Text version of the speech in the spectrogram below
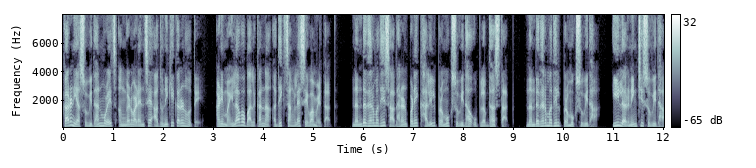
कारण या सुविधांमुळेच अंगणवाड्यांचे आधुनिकीकरण होते आणि महिला व बालकांना अधिक चांगल्या सेवा मिळतात. नंदघरमध्ये साधारणपणे खालील प्रमुख सुविधा उपलब्ध असतात. नंदघरमधील प्रमुख सुविधा ई लर्निंगची सुविधा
